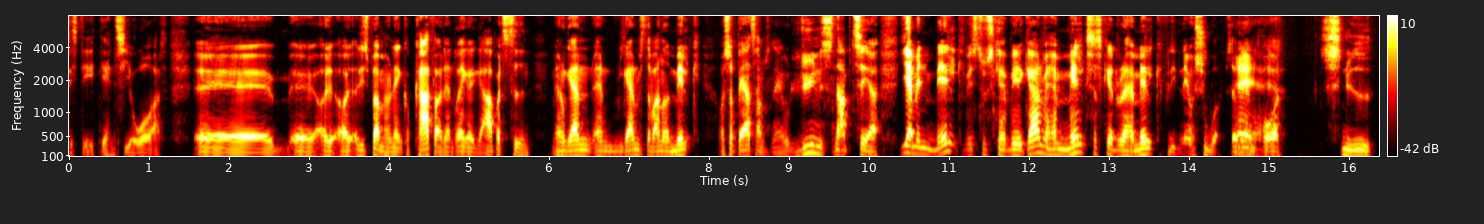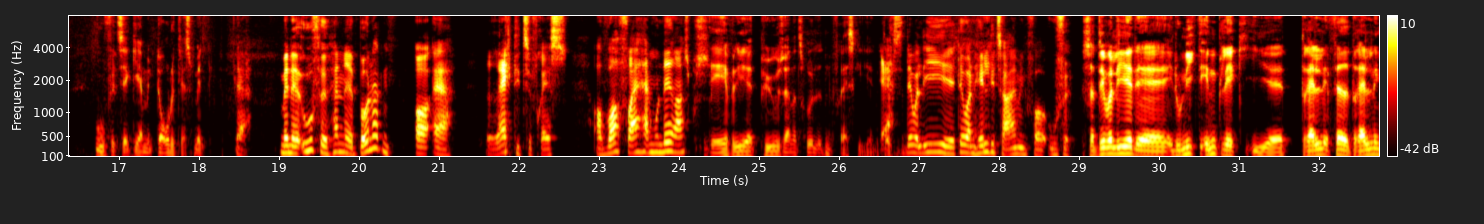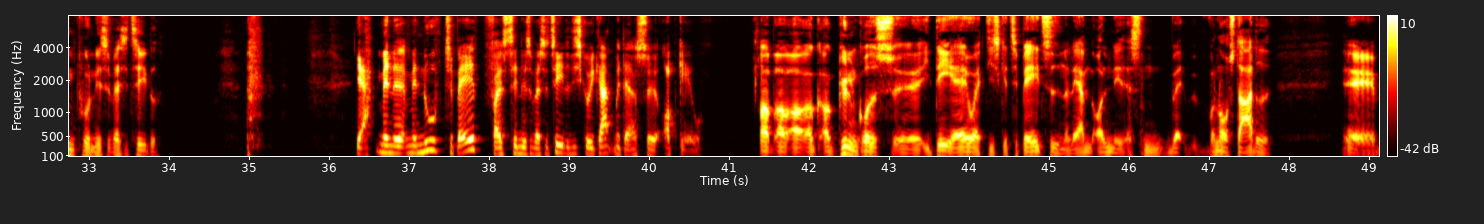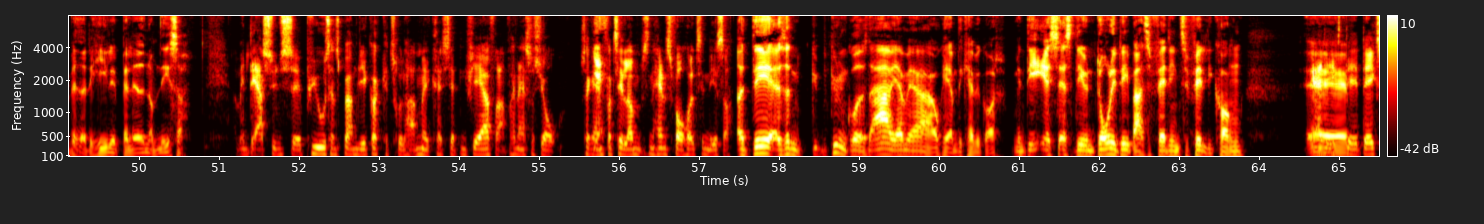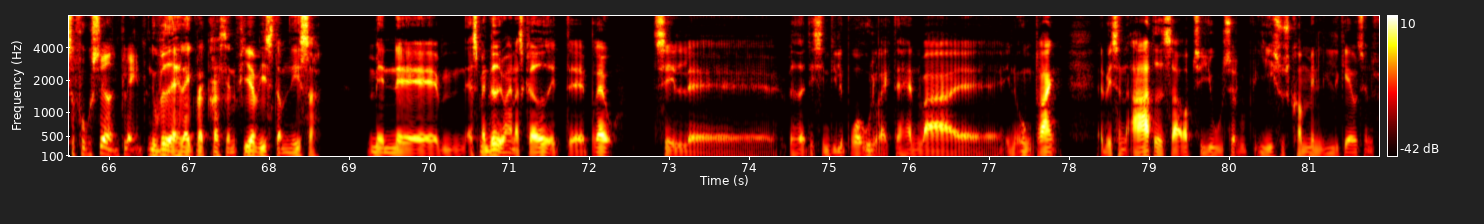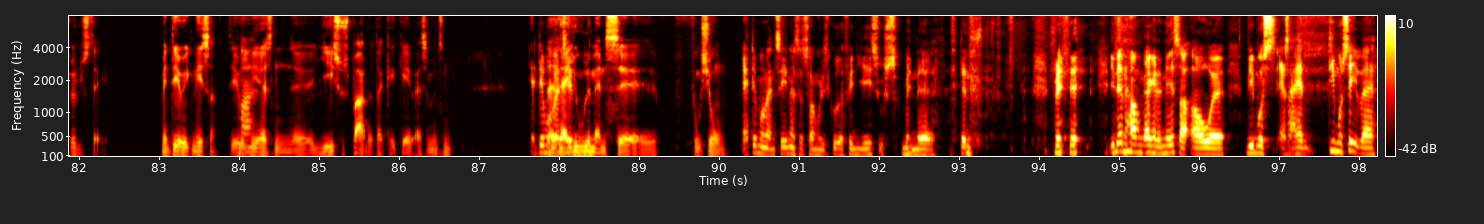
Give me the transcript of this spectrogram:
Det, det er ikke det, han siger ordret. Øh, øh, og, og, og de spørger, om han vil have en kop kaffe, og han drikker ikke i arbejdstiden. Men han vil, gerne, han vil gerne, hvis der var noget mælk. Og så Bertramsen er jo lynsnap til at, jamen mælk, hvis du skal, vil gerne vil have mælk, så skal du da have mælk, fordi den er jo sur. Så vil Ja, han prøve ja. at snyde Uffe til at give ham et dårligt glas mælk. Ja. Men uh, Uffe, han uh, bunder den, og er rigtig tilfreds. Og hvorfor er han mon det, Rasmus? Det er fordi, at Pyrus han har tryllet den frisk igen. Ja, så det var lige det var en heldig timing for Uffe. Så det var lige et, øh, et unikt indblik i øh, drille, faget drillning på Universitetet. Ja, men, øh, men nu tilbage faktisk til universitetet. De skal jo i gang med deres opgave. Og, og, og, og, Gyllengrøds øh, idé er jo, at de skal tilbage i tiden og lære om Olne, altså sådan, hvad, hvornår startede øh, hvad hedder det hele balladen om nisser. Men der synes øh, Pyrus, han spørger, om de ikke godt kan trylle ham med Christian den 4. frem, for han er så sjov. Så kan ja. han fortælle om sådan, hans forhold til nisser. Og det er sådan, Gy- Gyllengrød er sådan, ah, jamen, ja, okay, jamen, det kan vi godt. Men det er, altså, det er jo en dårlig idé bare at tage fat i en tilfældig konge. Ja, det, er, det, det er ikke så fokuseret en plan. Nu ved jeg heller ikke, hvad Christian 4 vidste om nisser. Men øh, altså, man ved jo, at han har skrevet et øh, brev til øh, hvad hedder det, sin lillebror Ulrik, da han var øh, en ung dreng, at hvis han artede sig op til jul, så ville Jesus komme med en lille gave til hans fødselsdag. Men det er jo ikke nisser. Det er jo Nej. Mere sådan øh, Jesus-barnet, der kan gave, altså men sådan, Ja, det må, være til, julemands øh, funktion. ja, det må være en senere sæson, hvor de skal ud og finde Jesus. Men, øh, den, men øh, i den her omgang er det nisser, og øh, vi må, altså, han, de må se, hvad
